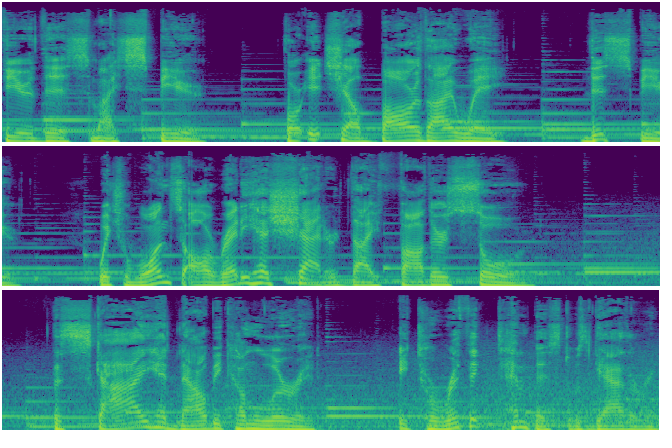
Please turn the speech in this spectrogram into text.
fear this, my spear, for it shall bar thy way. This spear, which once already has shattered thy father's sword. The sky had now become lurid. A terrific tempest was gathering.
